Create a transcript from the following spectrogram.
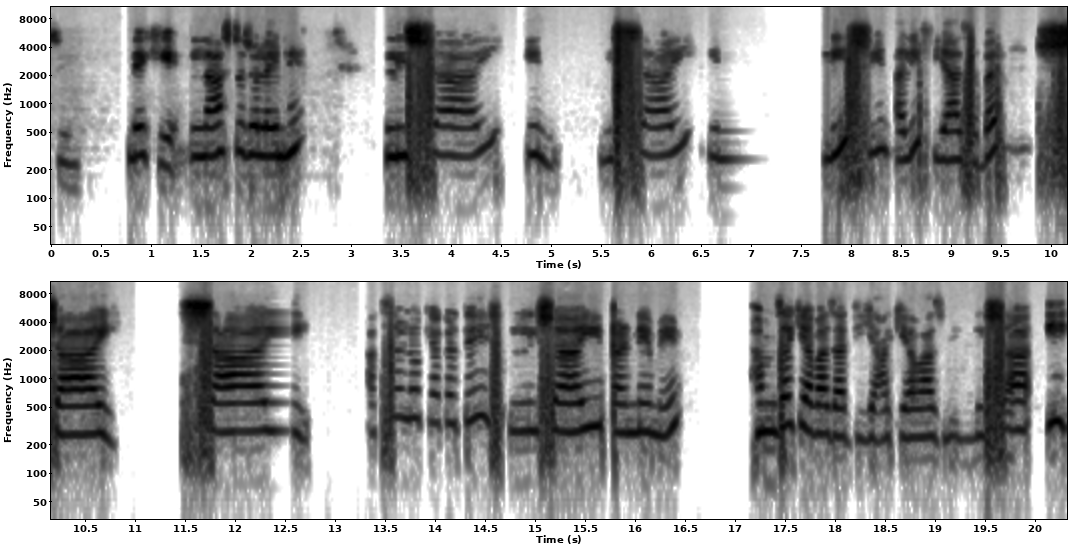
जी। देखिए लास्ट जो लाइन है, लिशाई इन लिशाई इन ली शीन अलिफ या जबर शाई। शाई अक्सर लोग क्या करते हैं, लिशाई पढ़ने में हमजा की आवाज़ आती है, या की आवाज़ में, लिशाई,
